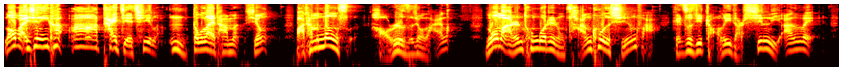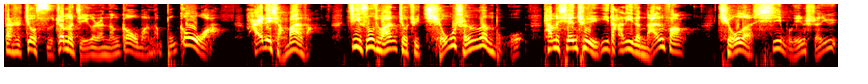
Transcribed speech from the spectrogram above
老百姓一看啊，太解气了，嗯，都赖他们，行，把他们弄死，好日子就来了。罗马人通过这种残酷的刑罚，给自己找了一点心理安慰。但是就死这么几个人，能够吗？那不够啊，还得想办法。祭司团就去求神问卜，他们先去意大利的南方。求了西卜林神谕，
